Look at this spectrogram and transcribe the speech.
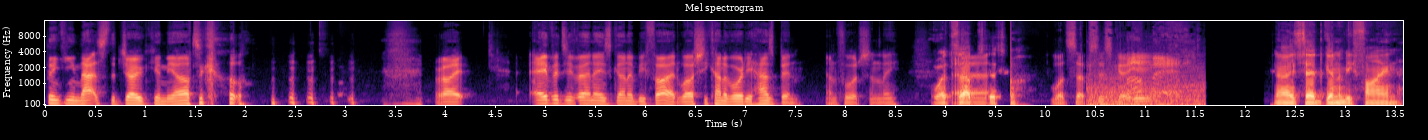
thinking that's the joke in the article. right. Ava DuVernay is going to be fired. Well, she kind of already has been, unfortunately. What's Uh, up, Cisco? What's up, Cisco? Yeah. No, he said gonna be fine.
